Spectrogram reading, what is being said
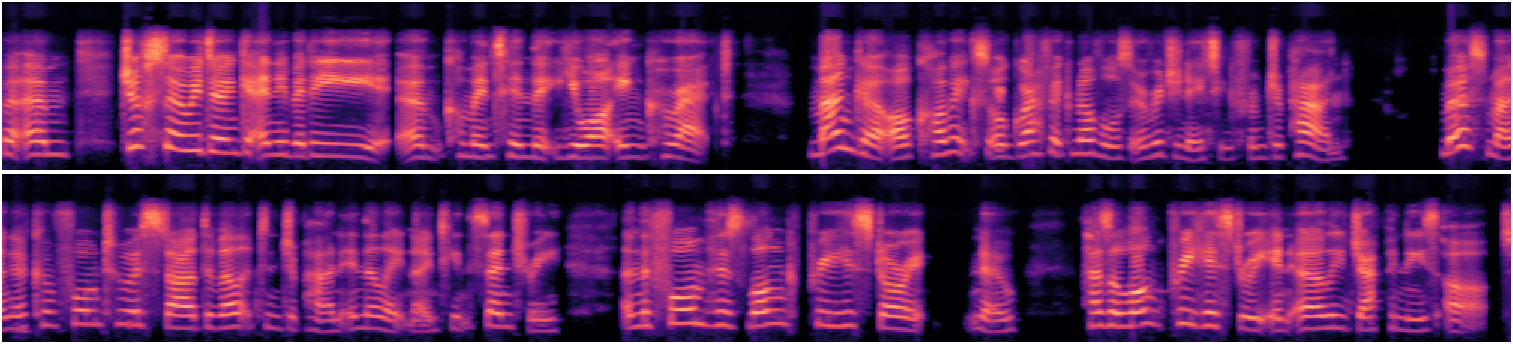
But um, just so we don't get anybody um commenting that you are incorrect, manga are comics or graphic novels originating from Japan. Most manga conform to a style developed in Japan in the late 19th century, and the form has long prehistoric no, has a long prehistory in early Japanese art.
